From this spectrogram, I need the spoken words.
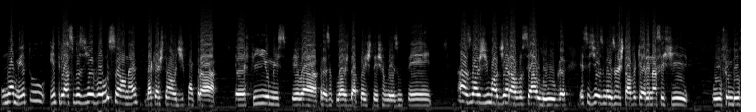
um momento, entre aspas, de evolução, né? Da questão de comprar é, filmes pela, por exemplo, loja da PlayStation mesmo tem. As lojas de modo geral você aluga. Esses dias mesmo eu estava querendo assistir o filme do,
